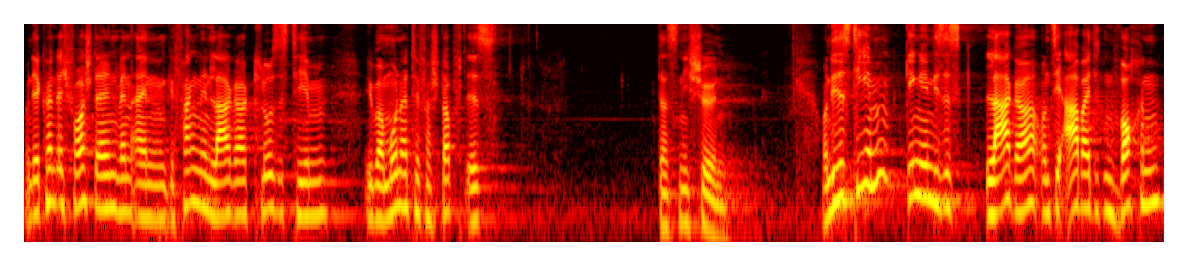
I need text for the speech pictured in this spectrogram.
Und ihr könnt euch vorstellen, wenn ein Gefangenenlager Klosystem über Monate verstopft ist, das ist nicht schön. Und dieses Team ging in dieses Lager und sie arbeiteten Wochen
